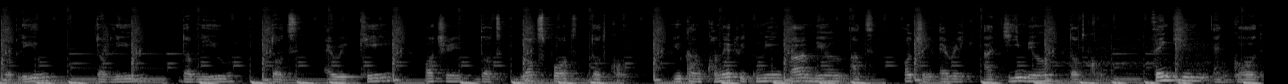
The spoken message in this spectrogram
www.ericotchere.blogspot.com. You can connect with me by mail at otchereeric at gmail.com. Thank you and God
